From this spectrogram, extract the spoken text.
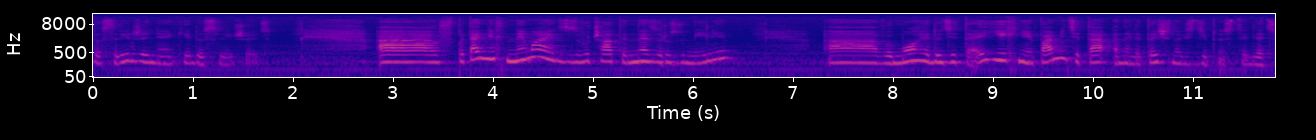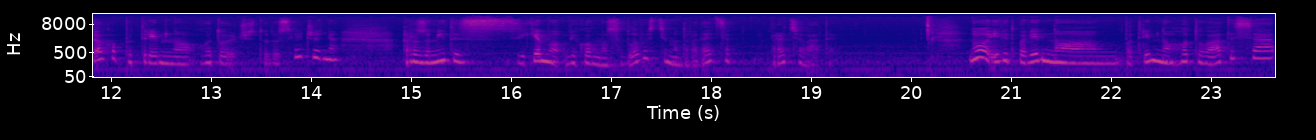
дослідження, який досліджують. В питаннях не мають звучати незрозумілі вимоги до дітей, їхньої пам'яті та аналітичних здібностей. Для цього потрібно, готуючись до дослідження, розуміти, з якими віковими особливостями доведеться працювати. Ну і відповідно потрібно готуватися,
